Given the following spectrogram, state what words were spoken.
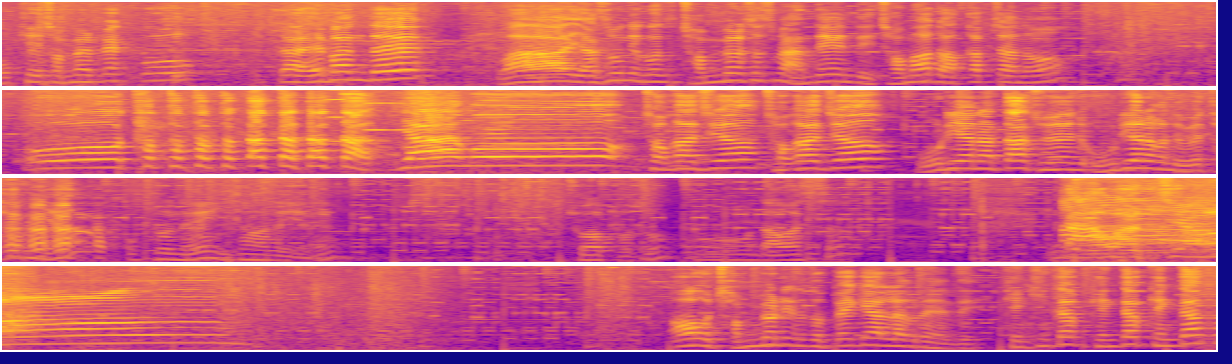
오케이 전멸 뺐고. 야 에반데? 와 야손이 거기서 전멸 썼으면 안 되는데 점화도 아깝잖아. 오 탑탑탑탑 땄다 땄다. 양호! 저가죠? 저가죠? 오리아나 따줘야지. 오리아나 근데 왜 탑이냐? 어 그러네 이상하네 얘네 조합 보소? 어 나왔어? 나왔죠. 아우 전멸이라도 빼게 하려 그랬는데. 갱킹값 갱값 갱값?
